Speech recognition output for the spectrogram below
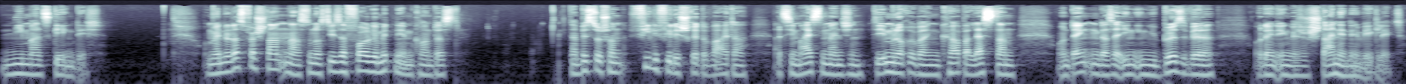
niemals gegen dich. Und wenn du das verstanden hast und aus dieser Folge mitnehmen konntest, dann bist du schon viele, viele Schritte weiter als die meisten Menschen, die immer noch über einen Körper lästern und denken, dass er ihnen irgendwie böse will oder ihnen irgendwelche Steine in den Weg legt.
